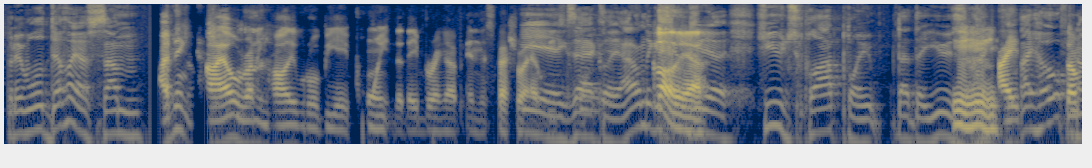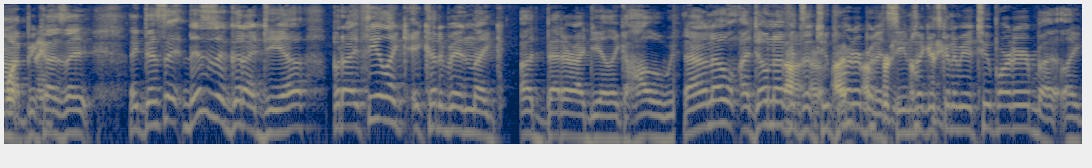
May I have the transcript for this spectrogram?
but it will definitely have some. I think Kyle running Hollywood will be a point that they bring up in the special. Yeah, exactly. I don't think it's oh, yeah. be a huge plot point that they use. Mm-hmm. I, I, hope not because they like this. This is a good idea, but I feel like it could have been like a better idea, like a Halloween. I don't know. I don't know if it's a two parter, but pretty, it seems I'm like pretty... it's gonna be a two parter. But like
